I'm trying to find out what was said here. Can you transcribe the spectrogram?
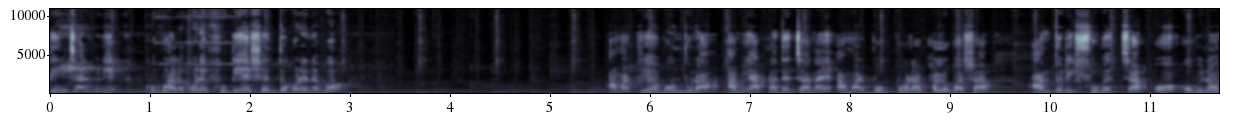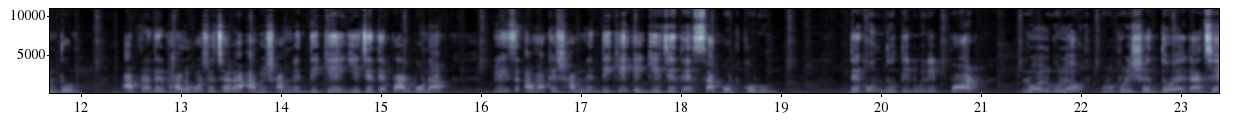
তিন চার মিনিট খুব ভালো করে ফুটিয়ে সেদ্ধ করে নেব। আমার প্রিয় বন্ধুরা, আমি আপনাদের জানাই আমার বুক ভরা ভালোবাসা, আন্তরিক শুভেচ্ছা ও অভিনন্দন। আপনাদের ভালোবাসা ছাড়া আমি সামনের দিকে এগিয়ে যেতে পারব না। প্লিজ আমাকে সামনের দিকে এগিয়ে যেতে সাপোর্ট করুন। দেখুন, দু তিন মিনিট পর রোলগুলো পুরোপুরি সেদ্ধ হয়ে গেছে।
